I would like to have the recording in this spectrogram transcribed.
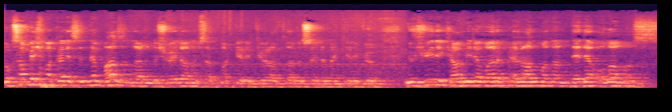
95 makalesinde bazılarını da şöyle anımsatmak gerekiyor, adlarını söylemek gerekiyor. Mürşid-i Kamil'e varıp el almadan dede olamaz.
